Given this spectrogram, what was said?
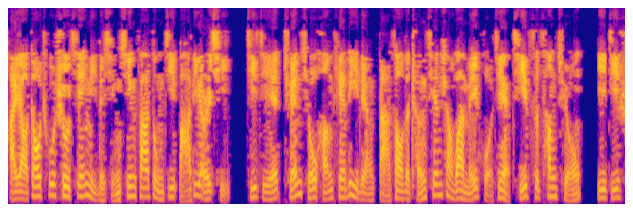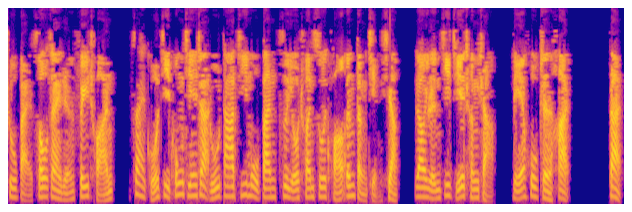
还要高出数千米的行星发动机拔地而起，集结全球航天力量打造的成千上万枚火箭其次苍穹，以及数百艘载人飞船在国际空间站如搭积木般自由穿梭狂奔等景象，让人击节成长，连呼震撼。但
